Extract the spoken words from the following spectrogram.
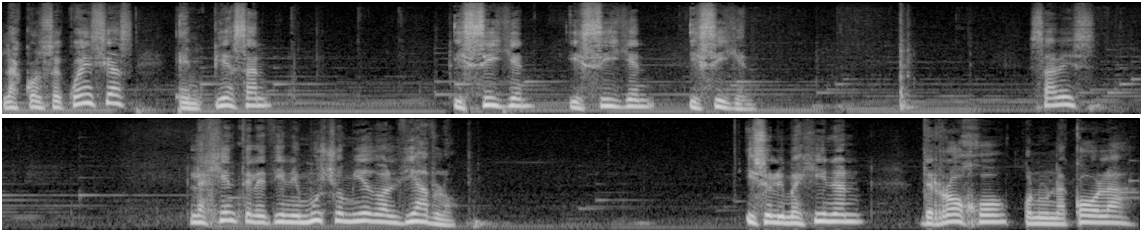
las consecuencias empiezan y siguen y siguen y siguen. ¿Sabes? La gente le tiene mucho miedo al diablo y se lo imaginan de rojo, con una cola,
